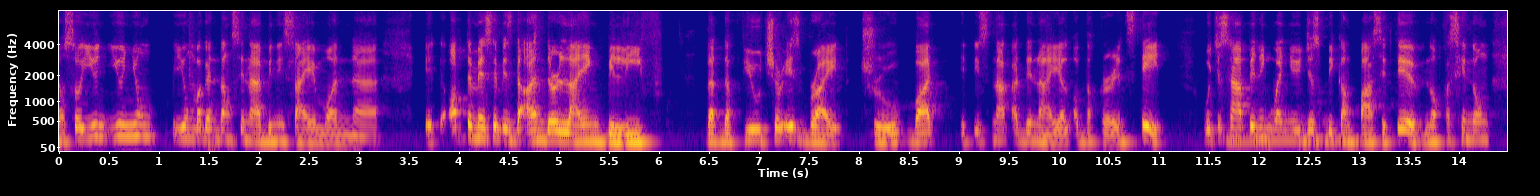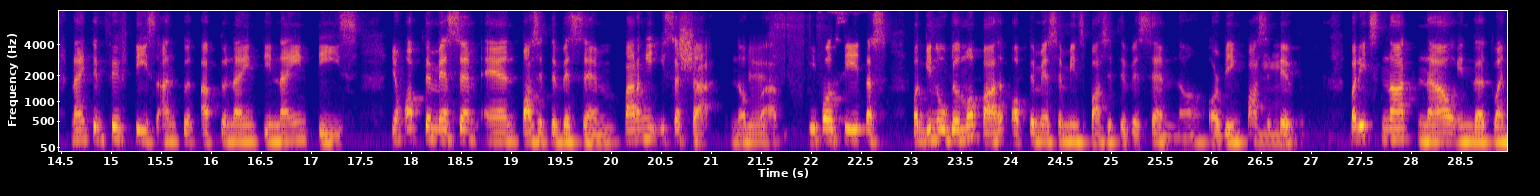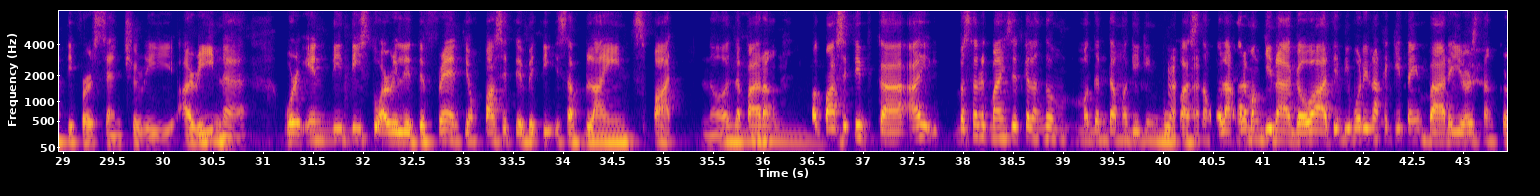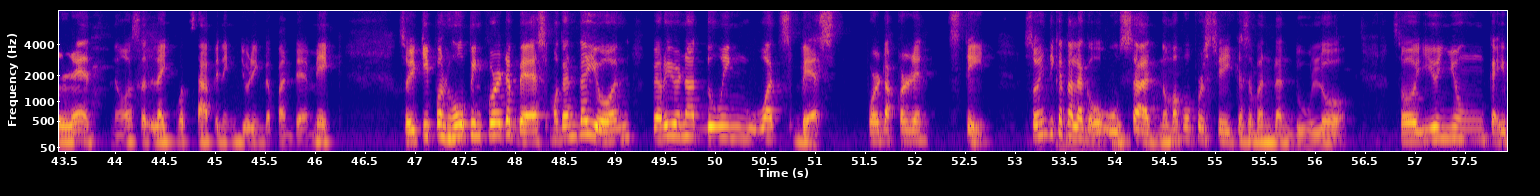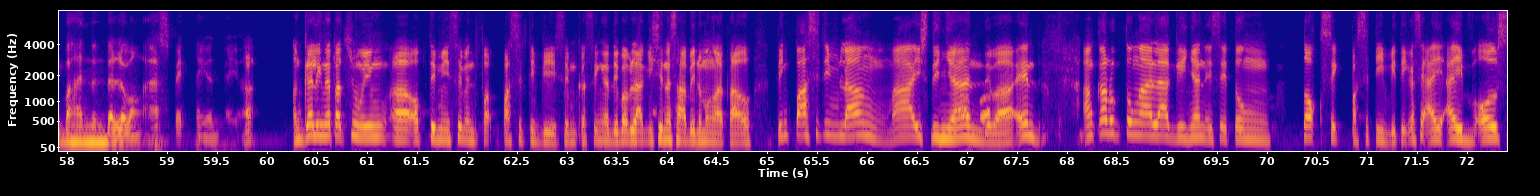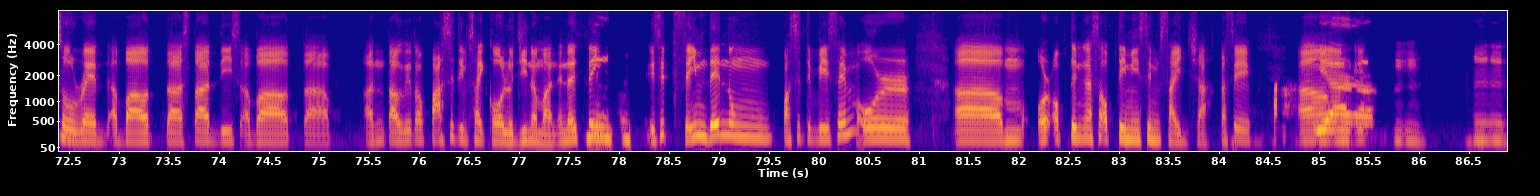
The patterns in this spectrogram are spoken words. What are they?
No, so yun yun yung yung magandang sinabi ni Simon na it, optimism is the underlying belief that the future is bright, true, but it is not a denial of the current state which is happening when you just become positive no kasi nung 1950s unto, up to 1990s yung optimism and positivism parang iisa siya no yes. people see it as pag ginugol mo pa, optimism means positivism no or being positive mm. But it's not now in the 21st century arena wherein these two are really different yung positivity is a blind spot no? Na parang mm. pag positive ka, ay basta nag-mindset ka lang doon, magandang magiging bukas nang wala ka namang ginagawa at hindi mo rin nakikita yung barriers ng current, no? So like what's happening during the pandemic. So you keep on hoping for the best, maganda 'yon, pero you're not doing what's best for the current state. So hindi ka talaga uusad, no? Mapo-frustrate ka sa bandang dulo. So yun yung kaibahan ng dalawang aspect na yun ngayon. Ah, ang galing na touch mo yung uh, optimism and positivism kasi nga 'di ba lagi sinasabi ng mga tao, think positive lang, maayos din 'yan, 'di ba? And ang karugtong nga lagi niyan is itong toxic positivity kasi I I've also hmm. read about uh, studies about uh, anong tawag dito, positive psychology naman. And I think mm-hmm. is it same din nung positivism or um or optim sa optimism side siya? Kasi um, yeah. It, Mm-mm.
